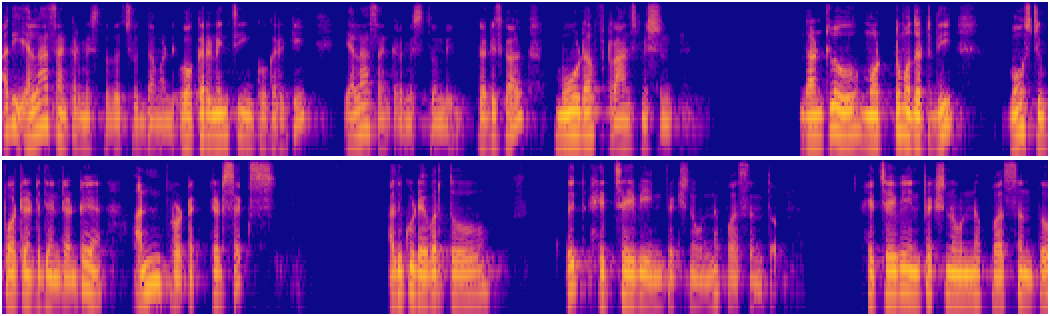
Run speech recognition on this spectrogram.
అది ఎలా సంక్రమిస్తుందో చూద్దామండి. ఒకరి నుంచి ఇంకొకరికి ఎలా సంక్రమిస్తుంది. That is called mode of transmission. దాంట్లో మొట్టమొదటిది మోస్ట్ ఇంపార్టెంట్‌ది ఏంటంటే అన్‌ప్రొటెక్టెడ్ సెక్స్. అది కూడా ఎవరితో? విత్ హెచ్ఐవి ఇన్ఫెక్షన్ ఉన్న పర్సన్‌తో. హెచ్ఐవి ఇన్ఫెక్షన్ ఉన్న పర్సన్‌తో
